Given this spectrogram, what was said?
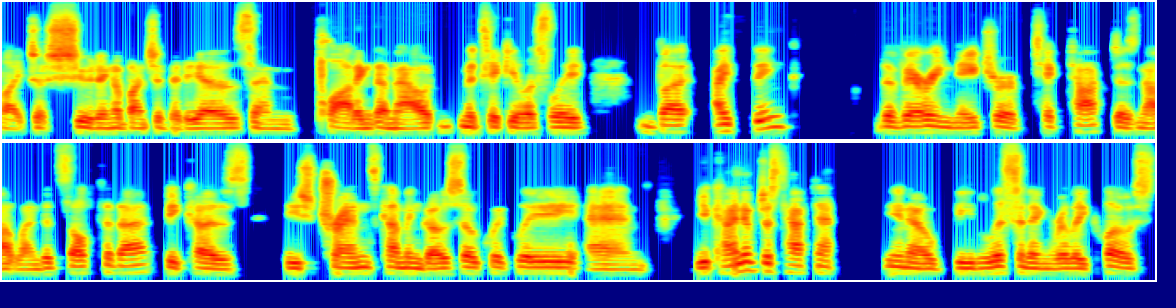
like just shooting a bunch of videos and plotting them out meticulously. But I think the very nature of TikTok does not lend itself to that because these trends come and go so quickly and you kind of just have to you know, be listening really close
